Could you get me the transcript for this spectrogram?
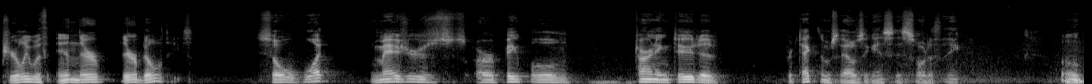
purely within their, their abilities. So, what measures are people turning to to protect themselves against this sort of thing? Well,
